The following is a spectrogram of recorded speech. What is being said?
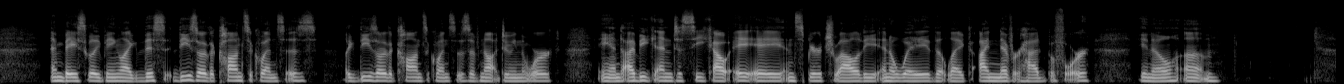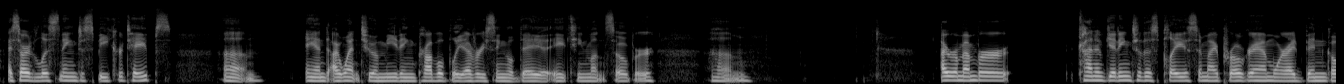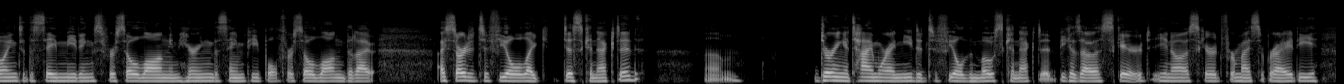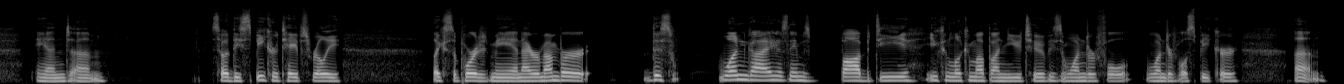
and basically being like, this, these are the consequences like these are the consequences of not doing the work. And I began to seek out AA and spirituality in a way that like I never had before, you know. Um, I started listening to speaker tapes. Um, and I went to a meeting probably every single day at 18 months sober. Um, I remember kind of getting to this place in my program where I'd been going to the same meetings for so long and hearing the same people for so long that I I started to feel like disconnected um, during a time where I needed to feel the most connected because I was scared. You know, I was scared for my sobriety, and um, so these speaker tapes really like supported me. And I remember this one guy. His name is Bob D. You can look him up on YouTube. He's a wonderful, wonderful speaker. Um,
